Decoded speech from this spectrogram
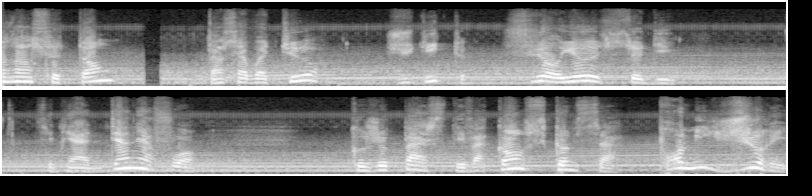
Pendant ce temps, dans sa voiture, Judith, furieuse, se dit C'est bien la dernière fois que je passe des vacances comme ça. Promis, juré.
